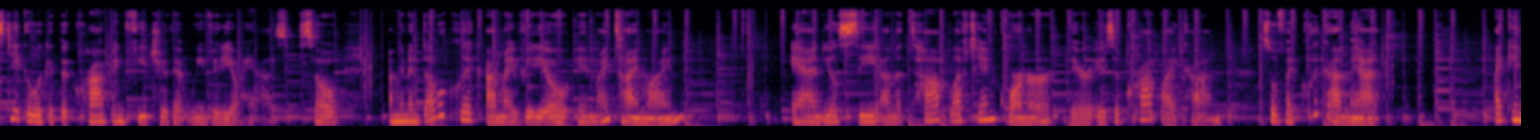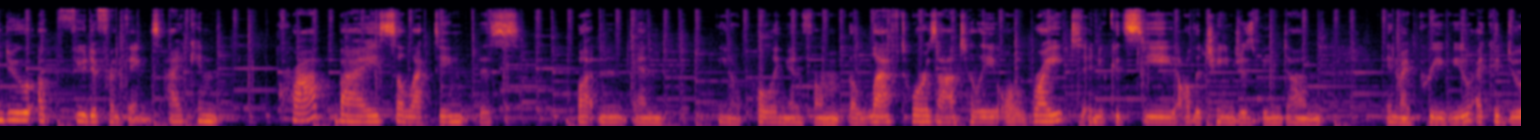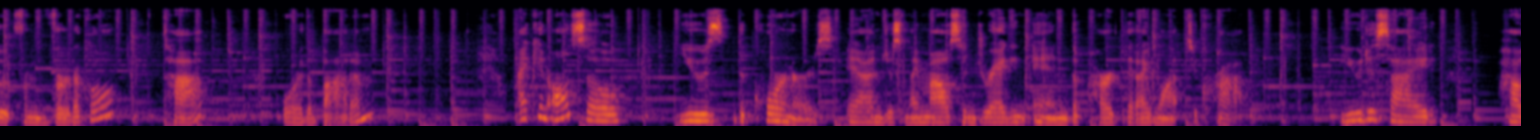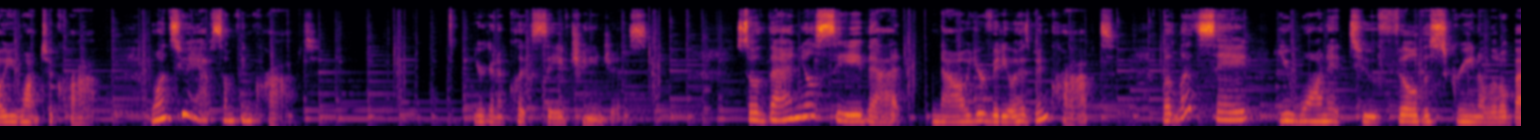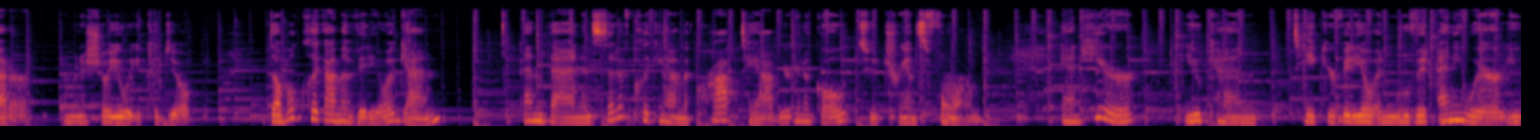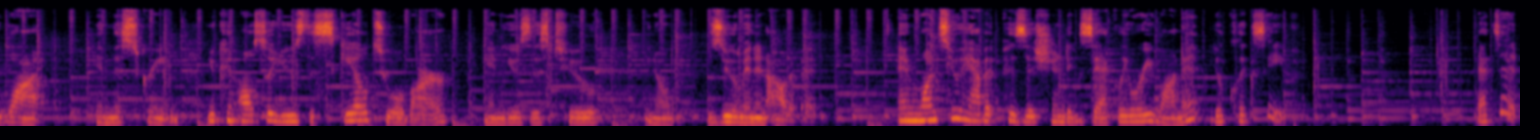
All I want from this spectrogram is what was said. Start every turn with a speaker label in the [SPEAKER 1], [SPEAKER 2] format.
[SPEAKER 1] Let's take a look at the cropping feature that WeVideo has. So I'm going to double click on my video in my timeline and you'll see on the top left hand corner there is a crop icon. So if I click on that, I can do a few different things. I can crop by selecting this button and you know pulling in from the left horizontally or right and you could see all the changes being done in my preview. I could do it from vertical, top, or the bottom. I can also use the corners and just my mouse and dragging in the part that I want to crop. You decide how you want to crop. Once you have something cropped, you're going to click Save Changes. So then you'll see that now your video has been cropped, but let's say you want it to fill the screen a little better. I'm going to show you what you could do. Double click on the video again and then instead of clicking on the crop tab, you're gonna go to transform. And here you can take your video and move it anywhere you want in this screen. You can also use the scale toolbar and use this to, you know, zoom in and out of it. And once you have it positioned exactly where you want it, you'll click save. That's it.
